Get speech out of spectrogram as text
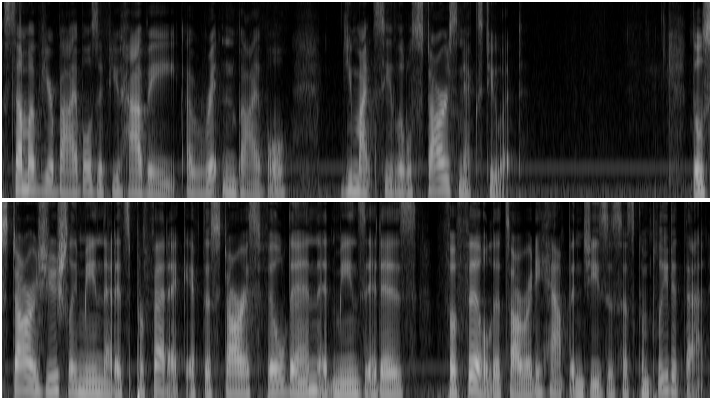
some of your Bibles, if you have a, a written Bible, you might see little stars next to it. Those stars usually mean that it's prophetic. If the star is filled in, it means it is fulfilled. It's already happened. Jesus has completed that.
